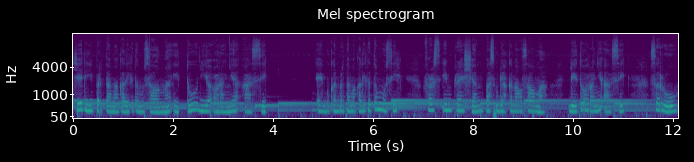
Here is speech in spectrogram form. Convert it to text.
Jadi pertama kali ketemu Salma itu dia orangnya asik. Eh bukan pertama kali ketemu sih, first impression pas udah kenal Salma. Dia itu orangnya asik, seru,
